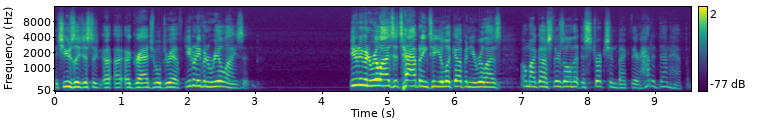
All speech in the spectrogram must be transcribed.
It's usually just a, a, a gradual drift. You don't even realize it. You don't even realize it's happening until you look up and you realize, oh my gosh, there's all that destruction back there. How did that happen?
